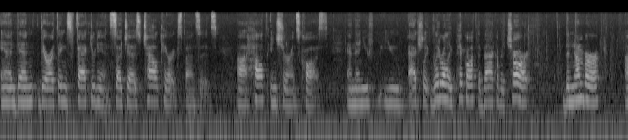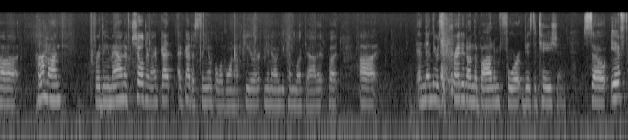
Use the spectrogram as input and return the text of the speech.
And then there are things factored in, such as child care expenses, uh, health insurance costs. And then you, you actually literally pick off the back of a chart the number uh, per month for the amount of children. I've got, I've got a sample of one up here, you know, you can look at it. But, uh, and then there's a credit on the bottom for visitation. So if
